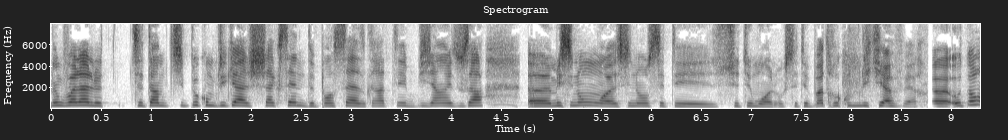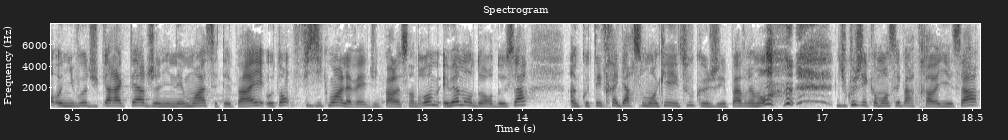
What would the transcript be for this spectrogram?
Donc voilà, le... c'était un petit peu compliqué à chaque scène de penser à se gratter bien et tout ça. Euh, mais sinon, euh, sinon c'était, c'était moi, donc c'était pas trop compliqué à faire. Euh, autant au niveau du caractère Janine et moi, c'était pareil. Autant physiquement, elle avait d'une part le syndrome, et même en dehors de ça, un côté très garçon manqué et tout que j'ai pas vraiment. du coup, j'ai commencé par travailler ça,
